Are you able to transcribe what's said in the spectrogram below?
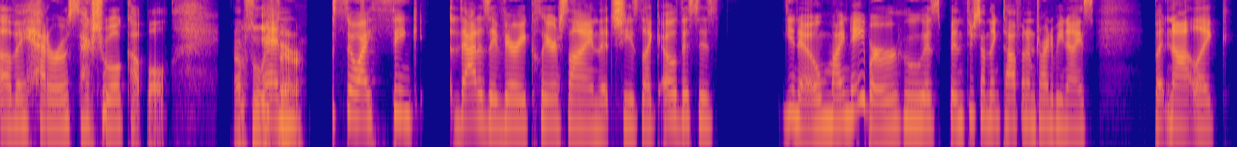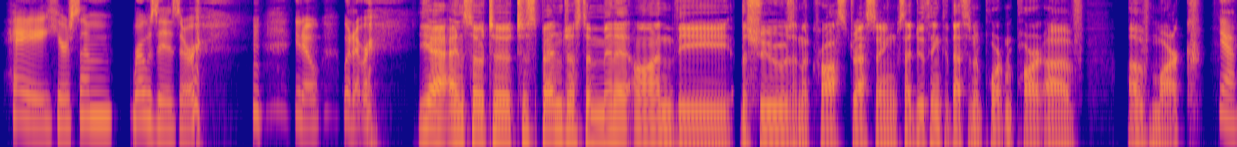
of a heterosexual couple. Absolutely And fair. So I think that is a very clear sign that she's like, oh, this is, you know, my neighbor who has been through something tough and I'm trying to be nice, but not like, hey, here's some roses or, you know, whatever. Yeah, and so to to spend just a minute on the the shoes and the cross dressing, because I do think that that's an important part of of Mark. Yeah.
